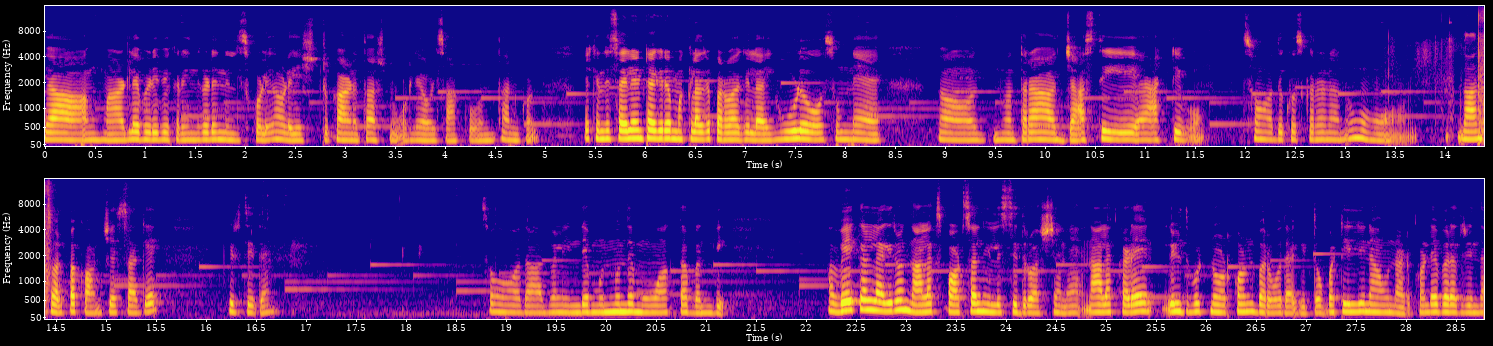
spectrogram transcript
ಯಾ, ಹಂಗೆ ಮಾಡಲೇ ಬೇಕಾದ್ರೆ ಹಿಂದ್ಗಡೆ ನಿಲ್ಲಿಸ್ಕೊಳ್ಳಿ ಅವಳು ಎಷ್ಟು ಕಾಣುತ್ತೋ ಅಷ್ಟು ನೋಡಲಿ, ಅವಳು ಸಾಕು ಅಂತ ಅಂದ್ಕೊಂಡು ಯಾಕೆಂದರೆ ಸೈಲೆಂಟಾಗಿರೋ ಮಕ್ಕಳಾದರೆ ಪರವಾಗಿಲ್ಲ. ಇವಳು ಸುಮ್ಮನೆ ಒಂಥರ ಜಾಸ್ತಿ ಆ್ಯಕ್ಟಿವು ಸೊ ಅದಕ್ಕೋಸ್ಕರ ನಾನು ನಾನು ಸ್ವಲ್ಪ ಕಾನ್ಷಿಯಸ್ ಆಗೇ ಇರ್ತಿದ್ದೆ. ಸೊ ಅದಾದಮೇಲೆ ಹಿಂದೆ ಮುಂದೆ ಮುಂದೆ ಮೂವ್ ಆಗ್ತಾ ಬಂದ್ವಿ. ವೆಹಿಕಲ್ ಆಗಿರೋ ಒಂದು ನಾಲ್ಕು ಸ್ಪಾಟ್ಸಲ್ಲಿ ನಿಲ್ಲಿಸ್ತಿದ್ರು ಅಷ್ಟೇ ನಾಲ್ಕು ಕಡೆ ಇಳಿದ್ಬಿಟ್ಟು ನೋಡ್ಕೊಂಡು ಬರ್ಬೋದಾಗಿತ್ತು ಬಟ್ ಇಲ್ಲಿ ನಾವು ನಡ್ಕೊಂಡೇ ಬರೋದ್ರಿಂದ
